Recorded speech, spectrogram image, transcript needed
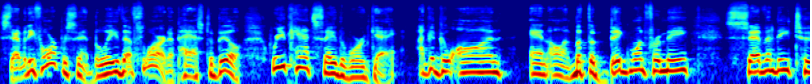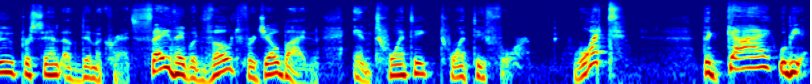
74% believe that Florida passed a bill where you can't say the word gay. I could go on and on. But the big one for me 72% of Democrats say they would vote for Joe Biden in 2024. What? The guy will be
